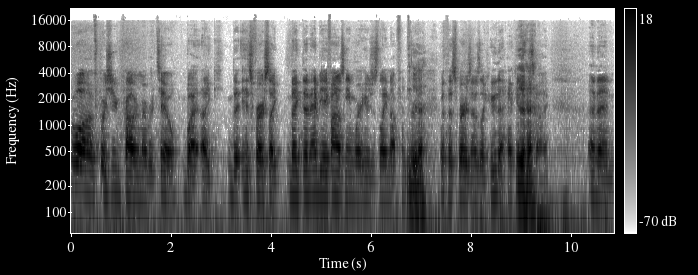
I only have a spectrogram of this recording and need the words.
well, of course, you probably remember it too. But like the, his first like like the NBA Finals game where he was just laying up from three Yeah, with the Spurs, and I was like, who the heck is Yeah. this guy? And then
